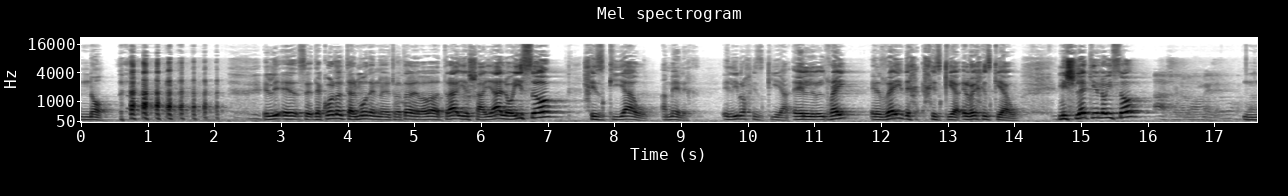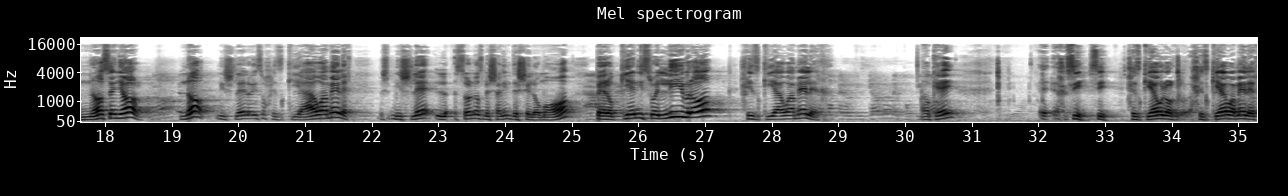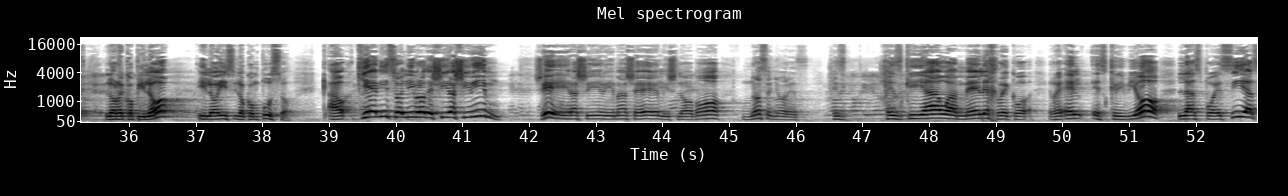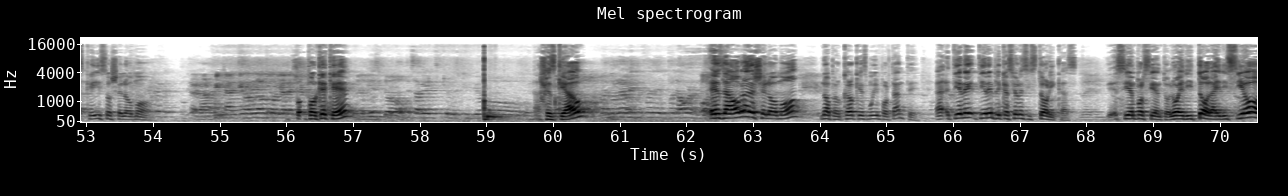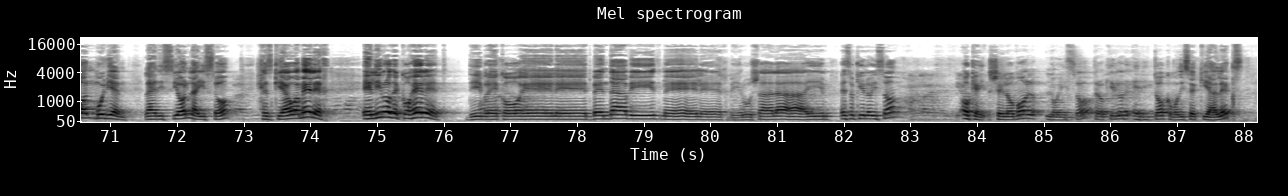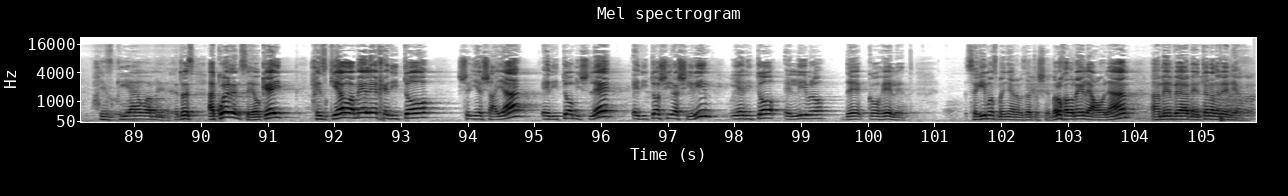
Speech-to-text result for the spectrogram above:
No. de acuerdo al Talmud en el Tratado de Baba Batra, Yeshaya lo hizo Hizkiyahu, Amelech, el libro Hizkiyahu, el rey, el rey de Hizkiyahu, el rey Hizkiyahu. Mishle, ¿quién lo hizo? No, señor. No, Mishle lo hizo Hizkiyahu Amelech. Mishle son los Meshalim de Shelomo, pero ¿quién hizo el libro? Hizkiyahu Amelech. ¿Ok? Eh, sí, sí. Hezquiao Amelech lo recopiló y lo, hizo, lo compuso. Ah, ¿Quién hizo el libro de Shira Shirim? Shirim Asher Lishlomo. No, señores. Hezquiao Amelech, él escribió las poesías que hizo Shelomo. ¿Por qué qué? Hezkeau. ¿Es la obra de Shelomo? No, pero creo que es muy importante. Eh, tiene, tiene implicaciones históricas, 100%. Lo editó, la edición, muy bien. La edición la hizo Hezkiau Amelech. El libro de Kohelet, Dibre Kohelet, Ben David, Melech, Birushalayim. ¿Eso quién lo hizo? Ok, Shelomo lo hizo, pero ¿quién lo editó, como dice aquí Alex? Hizkiyahu Amelech. Entonces, acuérdense, ¿ok? Hizkiyahu Amelech editó Yeshaya, editó Mishle, editó Shira Shirim y editó el libro de Kohelet. Seguimos mañana, Baruch Adonai Le'olam. Amén, amén. Tana de Belia.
